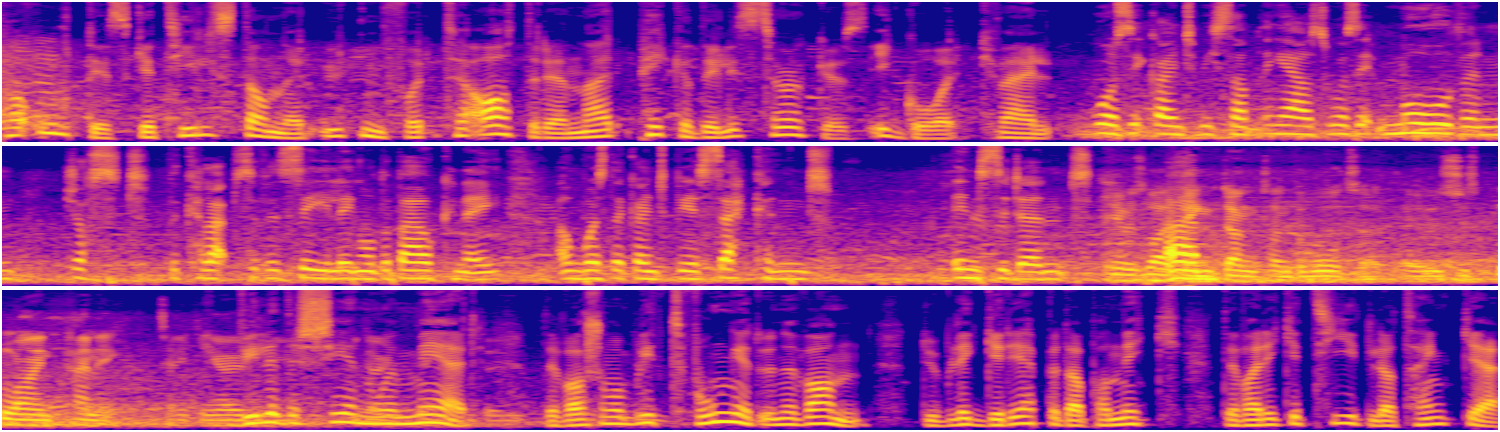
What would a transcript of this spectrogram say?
Kaotiske tilstander utenfor teatret nær Piccadilly Circus i går kveld. Was it going to be something else? Was it more than just the collapse of the ceiling or the balcony? And was there going to be a second ville det skje noe mer? Det var som å bli tvunget under vann. Du ble grepet av panikk. Det var ikke tid til å tenke.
